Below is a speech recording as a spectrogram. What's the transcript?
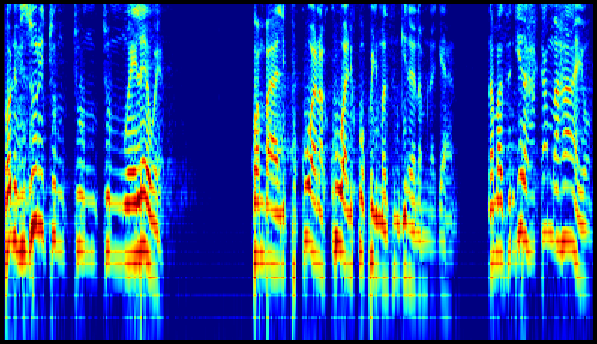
Kwa ni vizuri tum, tum, tumwelewe kwamba alipokuwa anakuwa alikuwa kwenye mazingira ya namna gani, na mazingira kama hayo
